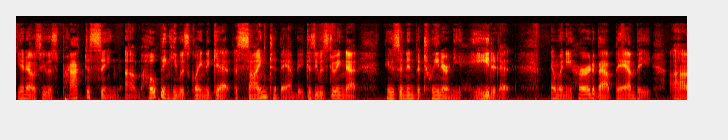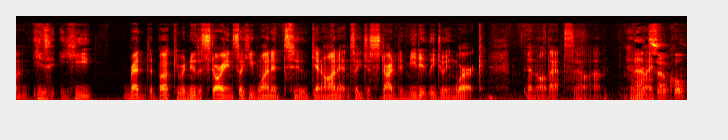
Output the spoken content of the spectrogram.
you know as he was practicing um, hoping he was going to get assigned to bambi because he was doing that he was an in-betweener and he hated it. And when he heard about bambi um, he's he read the book, he knew the story, and so he wanted to get on it, and so he just started immediately doing work and all that. So um, anyway, that's so cool.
